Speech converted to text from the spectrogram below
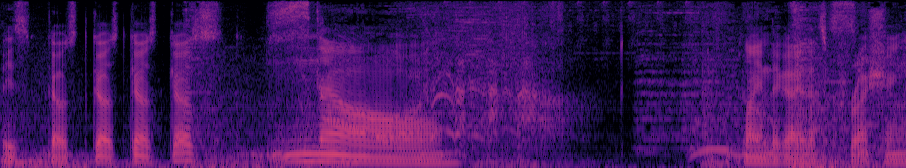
Please, ghost, ghost, ghost, ghost. No. Playing the guy that's crushing.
